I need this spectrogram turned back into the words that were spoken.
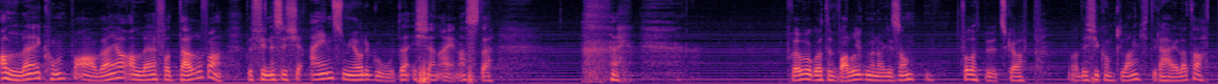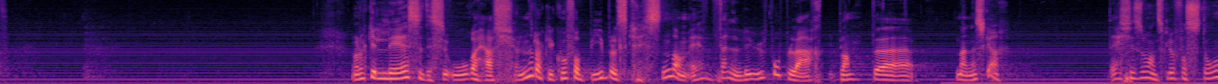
Alle er kommet på avveier, alle er forderva. Det finnes ikke én som gjør det gode, ikke en eneste. Prøv å gå til valg med noe sånt for et budskap. Du hadde ikke kommet langt i det hele tatt. Når dere leser disse ordene, her, skjønner dere hvorfor bibelsk kristendom er veldig upopulært blant eh, mennesker. Det er ikke så vanskelig å forstå.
